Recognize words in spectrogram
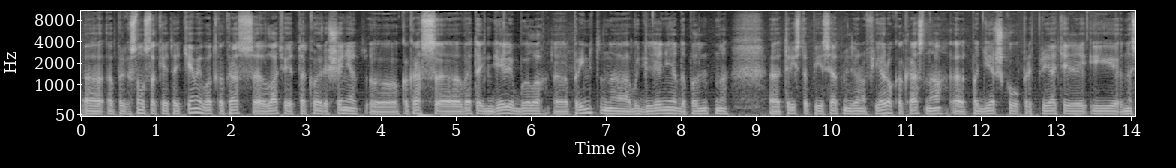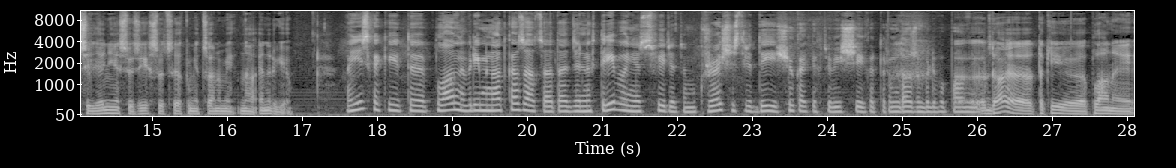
прикоснулся к этой теме. Вот как раз в Латвии такое решение как раз в этой неделе было принято на выделение дополнительно 350 миллионов миллионов евро как раз на э, поддержку предприятий и населения в связи с высокими ценами на энергию. А есть какие-то планы временно отказаться от отдельных требований в сфере там, окружающей среды, еще каких-то вещей, которые мы должны были выполнять? Э, да, э, такие планы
